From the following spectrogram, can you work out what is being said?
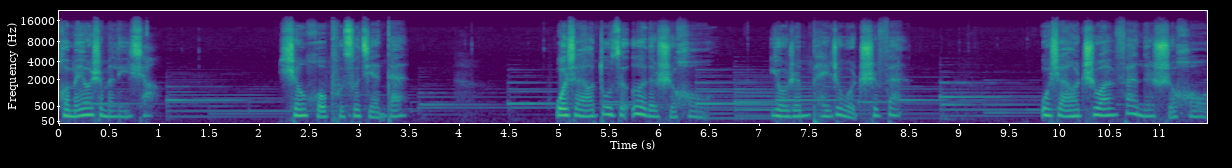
我没有什么理想，生活朴素简单。我想要肚子饿的时候。有人陪着我吃饭。我想要吃完饭的时候，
